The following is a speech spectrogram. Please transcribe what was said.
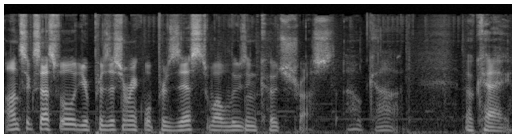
unsuccessful, your position rank will persist while losing coach trust. Oh God. Okay.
